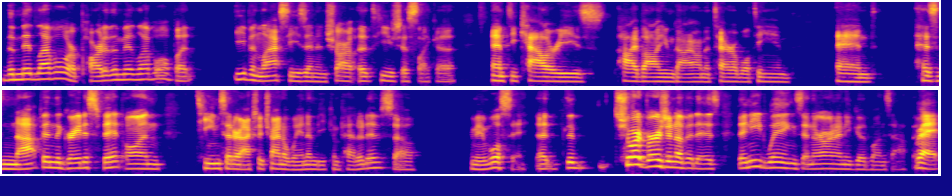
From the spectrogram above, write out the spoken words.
the mid level or part of the mid level, but even last season in Charlotte, he's just like a empty calories, high volume guy on a terrible team, and has not been the greatest fit on teams that are actually trying to win and be competitive. So, I mean, we'll see. That the short version of it is they need wings, and there aren't any good ones out there. Right.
